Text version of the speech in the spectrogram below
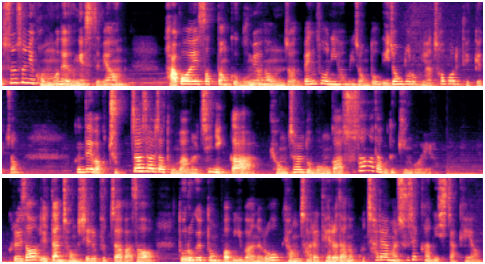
순순히 검문에 응했으면 과거에 썼던 그 무면허 운전 뺑소니 혐의 정도? 이 정도로 그냥 처벌이 됐겠죠? 근데 막 죽자 살자 도망을 치니까 경찰도 뭔가 수상하다고 느낀 거예요. 그래서 일단 정 씨를 붙잡아서 도로교통법 위반으로 경찰에 데려다 놓고 차량을 수색하기 시작해요.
